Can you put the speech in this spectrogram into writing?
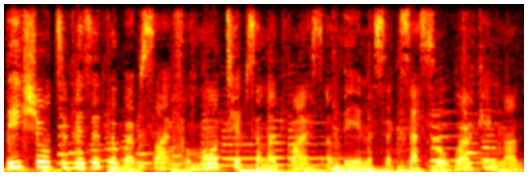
Be sure to visit the website for more tips and advice on being a successful working mum.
